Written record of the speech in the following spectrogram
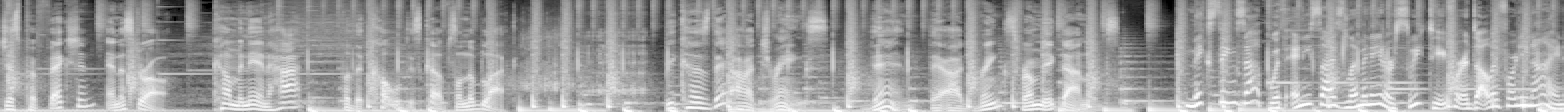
just perfection and a straw. Coming in hot for the coldest cups on the block. Because there are drinks, then there are drinks from McDonald's. Mix things up with any size lemonade or sweet tea for $1.49.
